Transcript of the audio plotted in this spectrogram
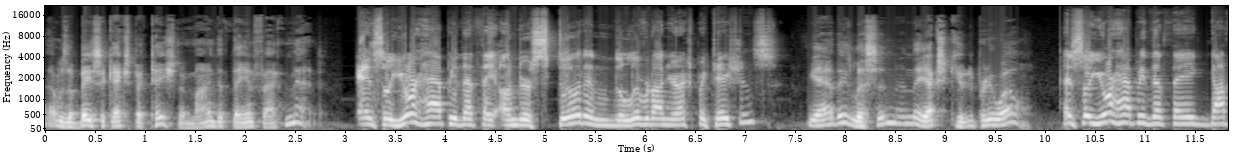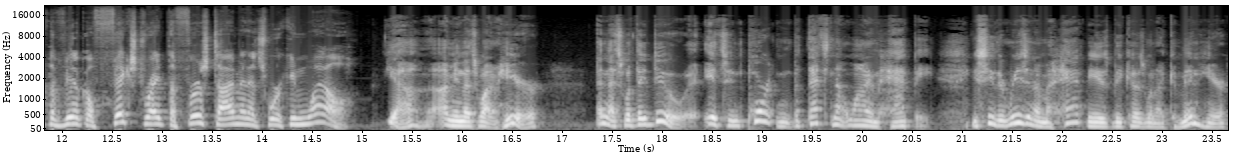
That was a basic expectation of mine that they in fact met. And so you're happy that they understood and delivered on your expectations? Yeah, they listened and they executed pretty well. And so you're happy that they got the vehicle fixed right the first time and it's working well? Yeah, I mean, that's why I'm here. And that's what they do. It's important, but that's not why I'm happy. You see, the reason I'm happy is because when I come in here,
